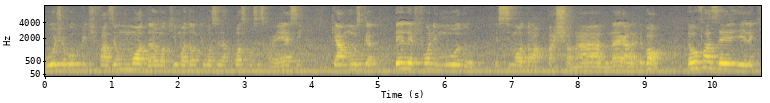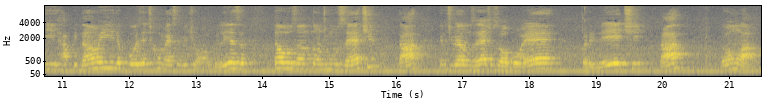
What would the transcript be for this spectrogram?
Hoje eu vou pedir fazer um modão aqui, um modão que vocês aposto que vocês conhecem, que é a música Telefone Mudo. Esse modão apaixonado, né, galera? Bom, então eu vou fazer ele aqui rapidão e depois a gente começa a videoaula, beleza? Então usando o tom de musete, tá? Quem não tiver musete, usa o boé, clarinete, tá? Então vamos lá.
